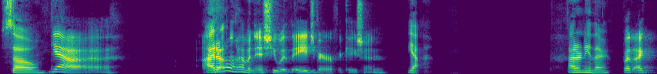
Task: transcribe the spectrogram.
So, Yeah. I I don't- don't have an issue with age verification, yeah. I don't either. but I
